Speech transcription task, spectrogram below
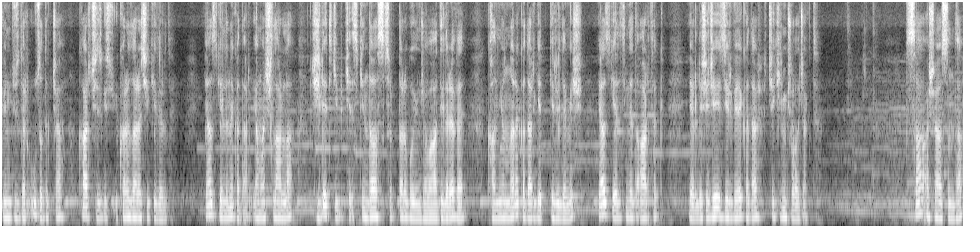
Gündüzler uzadıkça kar çizgisi yukarılara çekilirdi. Yaz gelene kadar yamaçlarla jilet gibi keskin dağ sırtları boyunca vadilere ve kanyonlara kadar gerilemiş, yaz geldiğinde de artık yerleşeceği zirveye kadar çekilmiş olacaktı. Sağ aşağısında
